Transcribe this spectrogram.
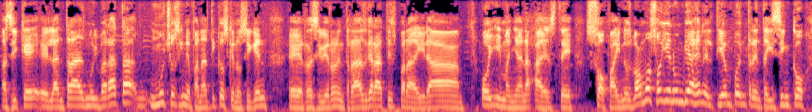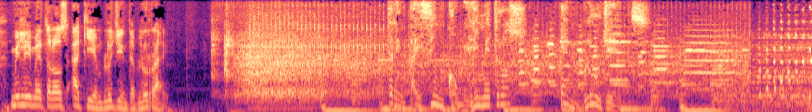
así que eh, la entrada es muy barata. Muchos cinefanáticos que nos siguen eh, recibieron entradas gratis para ir a hoy y mañana a este sofá. Y nos vamos hoy en un viaje en el tiempo en 35 milímetros aquí en Blue Jean de Blue Radio. 35 milímetros en Blue Jeans. We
